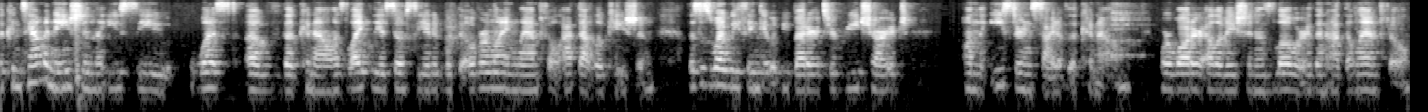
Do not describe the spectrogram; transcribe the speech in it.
The contamination that you see west of the canal is likely associated with the overlying landfill at that location. This is why we think it would be better to recharge on the eastern side of the canal where water elevation is lower than at the landfill.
